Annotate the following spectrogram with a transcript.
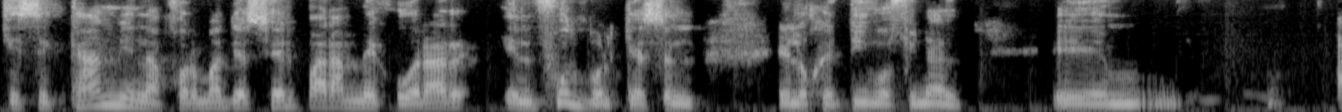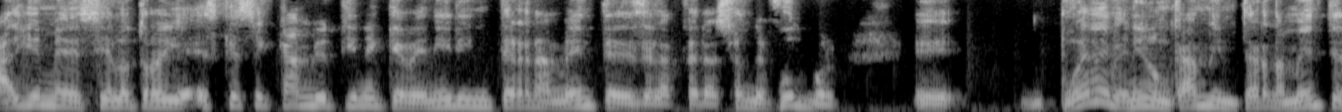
que se cambien las formas de hacer para mejorar el fútbol, que es el, el objetivo final. Eh, alguien me decía el otro día, es que ese cambio tiene que venir internamente desde la Federación de Fútbol. ¿Puede venir un cambio internamente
